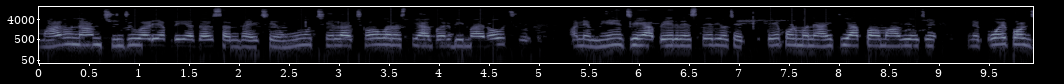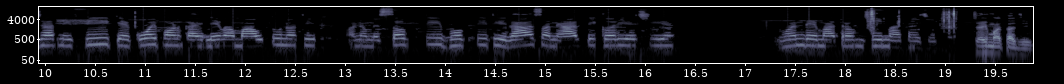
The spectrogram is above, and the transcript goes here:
મારું નામ ઝીંઝુવાડિયા પ્રિયા દર્શનભાઈ છે. હું છેલ્લા છ વર્ષથી આ ગરબીમાં રહું છું અને મેં જે આ પહેરવેશ પહેર્યો છે તે પણ મને અહીંથી આપવામાં આવ્યો છે. અને કોઈ પણ જાતની ફી કે કોઈ પણ કાંઈ લેવામાં આવતું નથી. અને અમે શક્તિ, ભક્તિથી રાસ અને આરતી કરીએ છીએ. વંદે માતરમ, જય માતાજી. જય માતાજી.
